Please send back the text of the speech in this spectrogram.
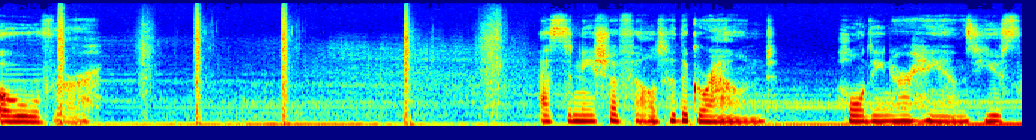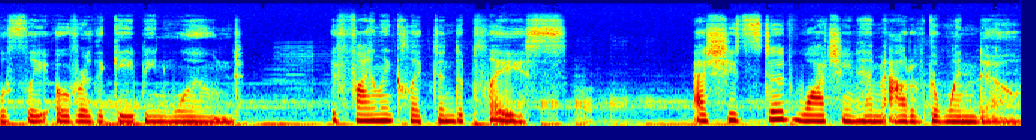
over. As Denisha fell to the ground, holding her hands uselessly over the gaping wound, it finally clicked into place. As she stood watching him out of the window,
